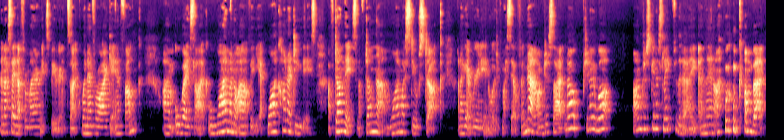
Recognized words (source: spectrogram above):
And I say that from my own experience. Like, whenever I get in a funk, I'm always like, well, why am I not out of it yet? Why can't I do this? I've done this and I've done that, and why am I still stuck? And I get really annoyed with myself. And now I'm just like, no, do you know what? I'm just going to sleep for the day and then I will come back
